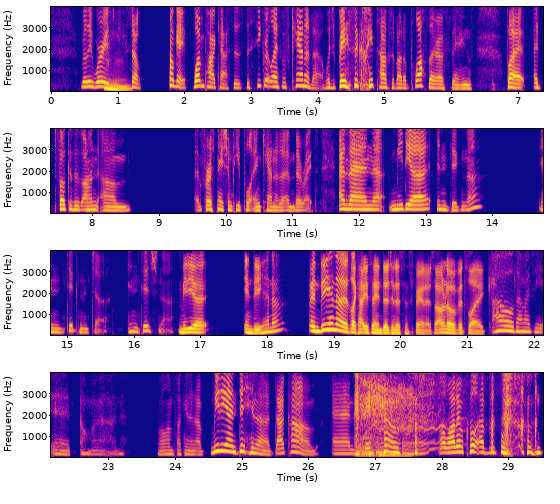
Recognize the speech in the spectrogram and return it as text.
really worries me Mhm. so okay one podcast is the secret life of canada which basically talks about a plethora of things but it focuses on um First Nation people in Canada and their rights. And then Media Indigna, Indignaja, Indigna. Media Indígena? Indígena is like how you say indigenous in Spanish. I don't know if it's like Oh, that might be it. Oh my God. Well, I'm fucking it up. MediaIndigena.com. And they have a lot of cool episodes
